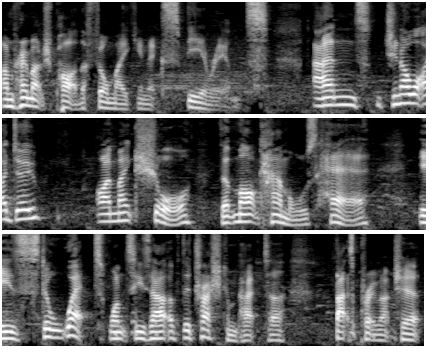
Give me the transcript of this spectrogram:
I'm pretty much part of the filmmaking experience. And do you know what I do? I make sure that Mark Hamill's hair is still wet once he's out of the trash compactor. That's pretty much it.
